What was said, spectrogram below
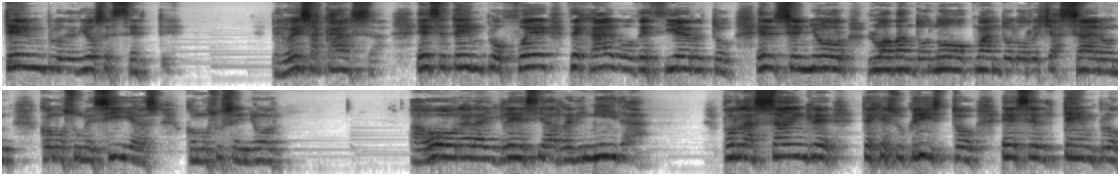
templo de Dios es este. Pero esa casa, ese templo fue dejado desierto. El Señor lo abandonó cuando lo rechazaron como su Mesías, como su Señor. Ahora la iglesia redimida por la sangre de Jesucristo es el templo,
